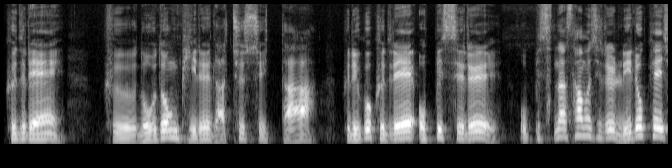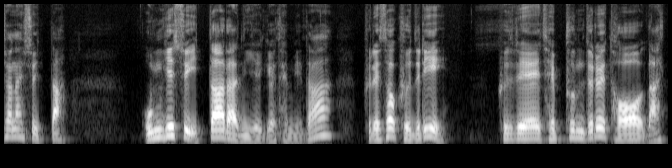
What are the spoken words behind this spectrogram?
그들의 그 노동비를 낮출 수 있다. 그리고 그들의 오피스를 오피스나 사무실을 리로케이션 할 수 있다. 옮길 수 있다라는 얘기가 됩니다. 그래서 그들이 그들의 제품들을 더 낮,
